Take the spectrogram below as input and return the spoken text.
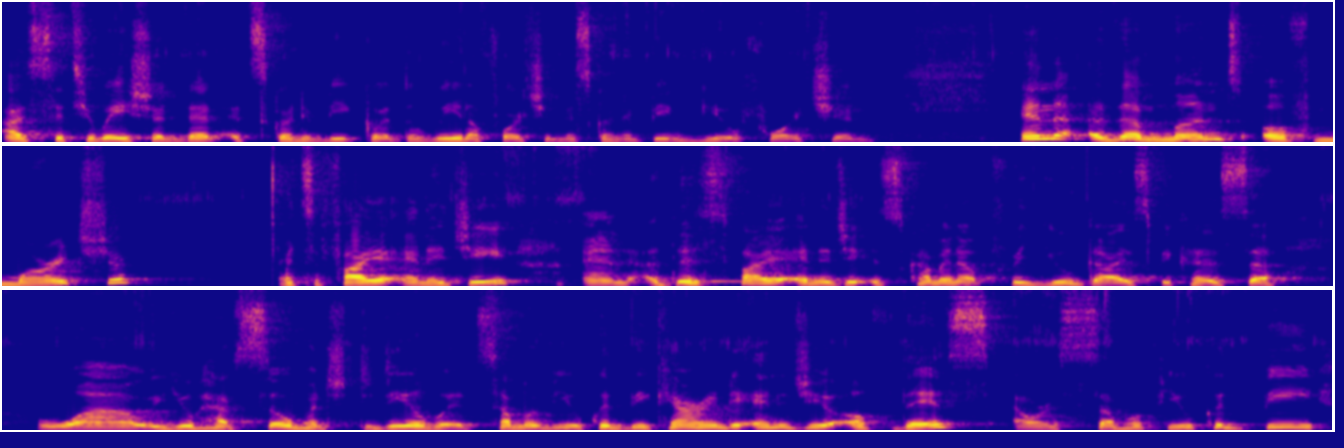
a situation then it's going to be good. The wheel of fortune is going to bring you fortune. In the month of march it's a fire energy and this fire energy is coming up for you guys because uh, wow, you have so much to deal with. Some of you could be carrying the energy of this, or some of you could be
